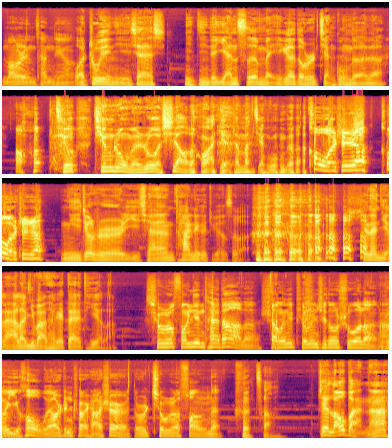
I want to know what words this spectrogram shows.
盲人餐厅，我注意你现在你你的言辞每一个都是捡功德的，哦，听听众们如果笑的话也他妈捡功德。扣我身上，扣我身上，你就是以前他那个角色，啊 现在你来了，你把他给代替了。秋哥房间太大了，上回那评论区都说了，说以后我要是真出点啥事儿，都是秋哥方的。呵操！这老板呢，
